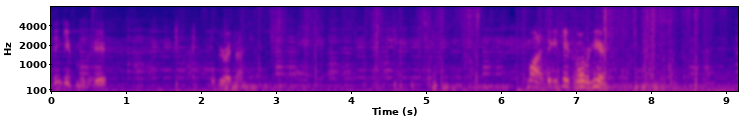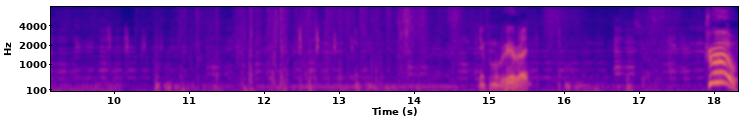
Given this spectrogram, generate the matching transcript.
Thing came from over here. We'll be right back. Come on, I think it came from over here. Came from over here, right? I think so. Drew!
